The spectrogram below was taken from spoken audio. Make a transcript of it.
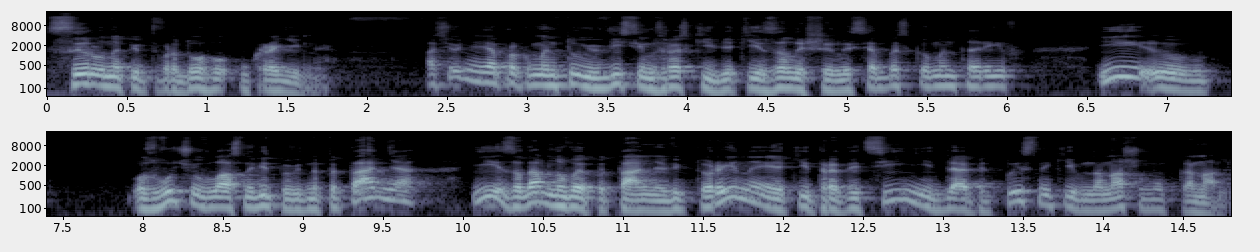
сиру напівтвердого України. А сьогодні я прокоментую 8 зразків, які залишилися без коментарів, і е, озвучу власне відповідь на питання і задам нове питання Вікторини, які традиційні для підписників на нашому каналі.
